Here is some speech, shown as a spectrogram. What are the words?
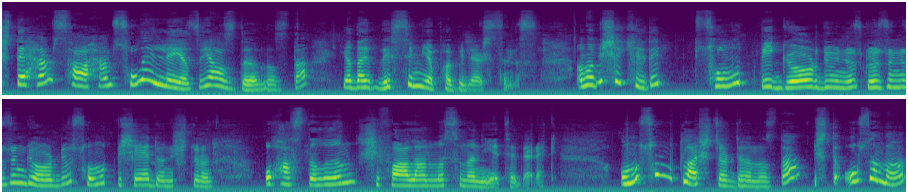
İşte hem sağ hem sol elle yazı yazdığınızda ya da resim yapabilirsiniz. Ama bir şekilde somut bir gördüğünüz, gözünüzün gördüğü somut bir şeye dönüştürün. O hastalığın şifalanmasına niyet ederek. Onu somutlaştırdığınızda işte o zaman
